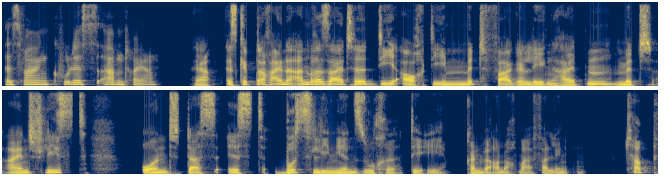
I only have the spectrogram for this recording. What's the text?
es war ein cooles Abenteuer. Ja, es gibt noch eine andere Seite, die auch die Mitfahrgelegenheiten mit einschließt. Und das ist busliniensuche.de. Können wir auch noch mal verlinken. Top.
